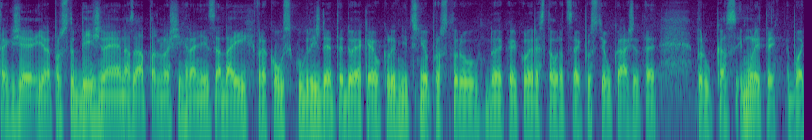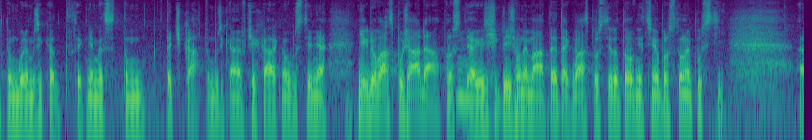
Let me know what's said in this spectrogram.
Takže je naprosto běžné na západu našich hranic a na jich v Rakousku, když jdete do jakéhokoliv vnitřního prostoru, do jakékoliv restaurace, jak prostě ukážete průkaz imunity, nebo ať tomu budeme říkat, řekněme tomu tečka, tomu říkáme v Čechách, nebo prostě ně, někdo vás požádá prostě, a když, když ho nemáte, tak vás prostě do toho vnitřního prostoru nepustí. Eh,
